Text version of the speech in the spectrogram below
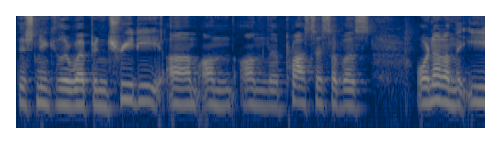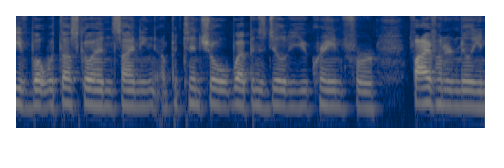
this nuclear weapon treaty um, on on the process of us or not on the eve, but with us go ahead and signing a potential weapons deal to Ukraine for $500 million.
